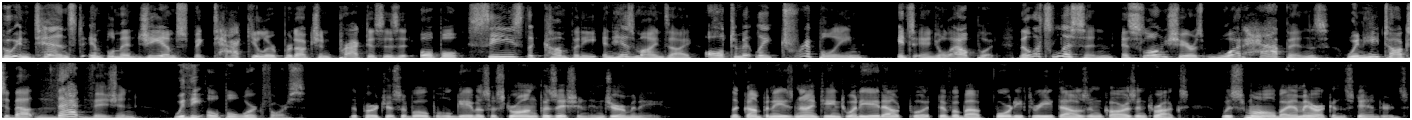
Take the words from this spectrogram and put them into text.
who intends to implement GM's spectacular production practices at Opel, sees the company in his mind's eye ultimately tripling its annual output. Now let's listen as Sloan shares what happens when he talks about that vision with the Opel workforce. The purchase of Opel gave us a strong position in Germany. The company's 1928 output of about 43,000 cars and trucks was small by American standards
